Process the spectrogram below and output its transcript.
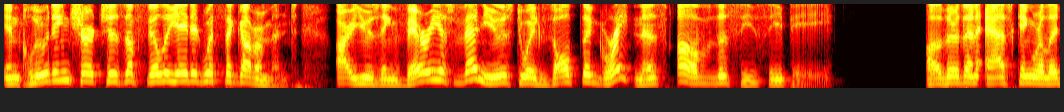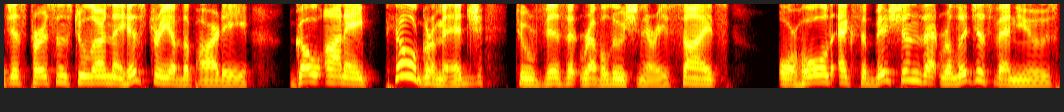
including churches affiliated with the government, are using various venues to exalt the greatness of the CCP other than asking religious persons to learn the history of the party, go on a pilgrimage to visit revolutionary sites, or hold exhibitions at religious venues,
